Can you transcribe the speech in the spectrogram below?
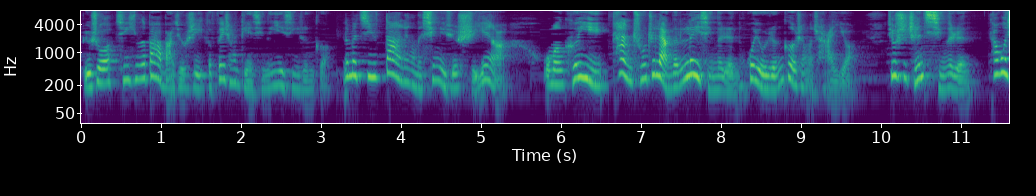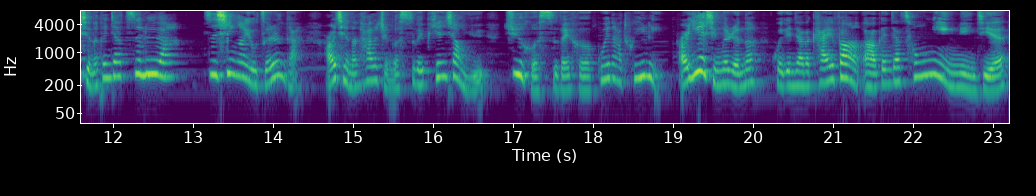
比如说星星的爸爸就是一个非常典型的夜行人格。那么基于大量的心理学实验啊，我们可以看出这两个类型的人会有人格上的差异啊。就是晨起型的人，他会显得更加自律啊、自信啊、有责任感，而且呢，他的整个思维偏向于聚合思维和归纳推理。而夜行的人呢，会更加的开放啊，更加聪明敏捷，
